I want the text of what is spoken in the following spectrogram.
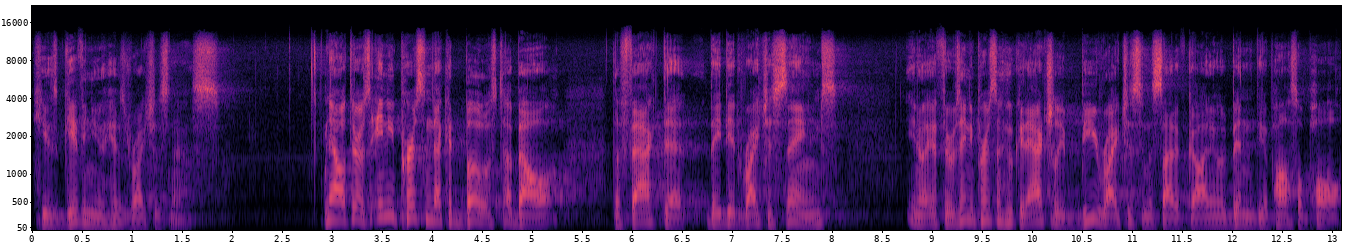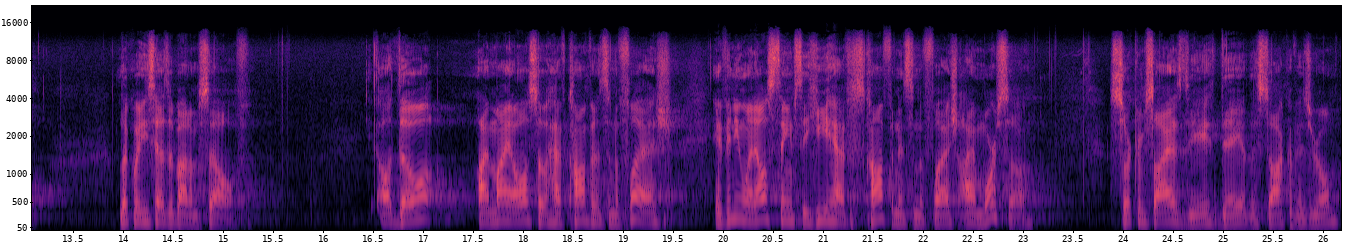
He has given you his righteousness. Now, if there was any person that could boast about the fact that they did righteous things, you know, if there was any person who could actually be righteous in the sight of God, it would have been the Apostle Paul. Look what he says about himself. Although I might also have confidence in the flesh. If anyone else thinks that he has confidence in the flesh, I am more so. Circumcised the eighth day of the stock of Israel,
